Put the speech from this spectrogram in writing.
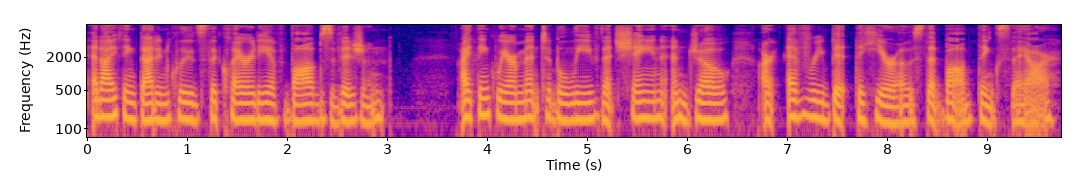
and I think that includes the clarity of Bob's vision. I think we are meant to believe that Shane and Joe are every bit the heroes that Bob thinks they are.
